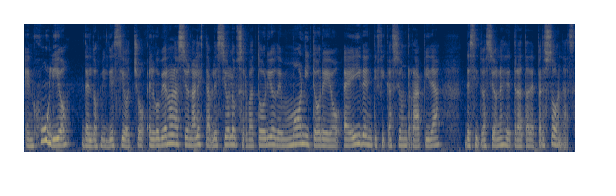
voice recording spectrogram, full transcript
En julio del 2018, el Gobierno Nacional estableció el Observatorio de Monitoreo e Identificación Rápida de Situaciones de Trata de Personas,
